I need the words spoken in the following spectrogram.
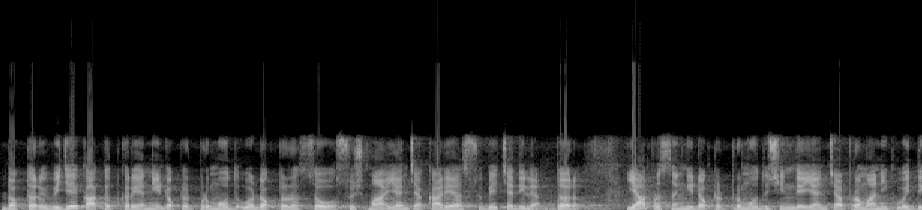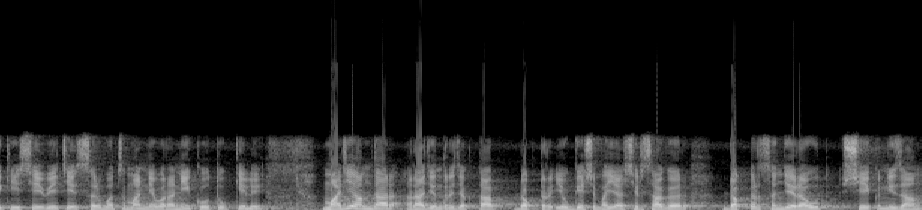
डॉक्टर विजय काकतकर यांनी डॉक्टर प्रमोद व डॉ. डॉक्टर सौ सुषमा यांच्या कार्यास शुभेच्छा दिल्या. तर या प्रसंगी डॉक्टर प्रमोद शिंदे यांच्या प्रामाणिक वैद्यकीय सेवेचे सर्वच मान्यवरांनी कौतुक केले. माजी आमदार राजेंद्र जगताप डॉक्टर योगेश भैया क्षीरसागर डॉक्टर संजय राऊत शेख निजाम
